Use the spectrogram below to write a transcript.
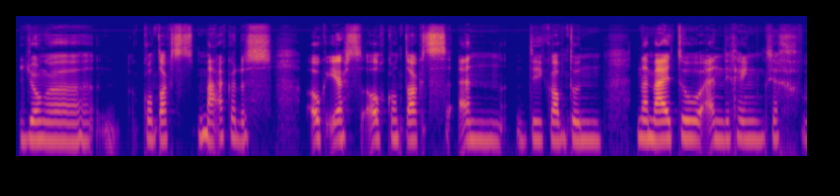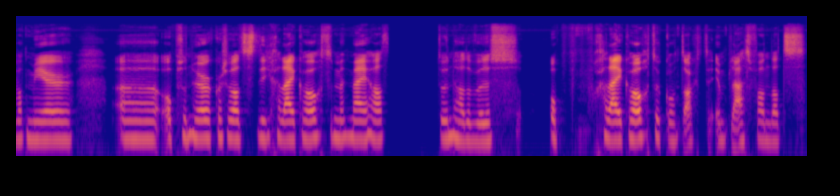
jonge contact maken. Dus ook eerst oogcontact. En die kwam toen naar mij toe. En die ging zich wat meer uh, op zijn hurken, zodat die gelijke hoogte met mij had. Toen hadden we dus op gelijke hoogte contact. In plaats van dat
